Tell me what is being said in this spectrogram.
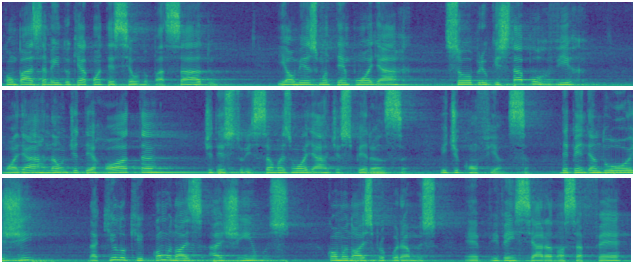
com base também do que aconteceu no passado e ao mesmo tempo um olhar sobre o que está por vir, um olhar não de derrota, de destruição, mas um olhar de esperança e de confiança, dependendo hoje daquilo que, como nós agimos, como nós procuramos é, vivenciar a nossa fé,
